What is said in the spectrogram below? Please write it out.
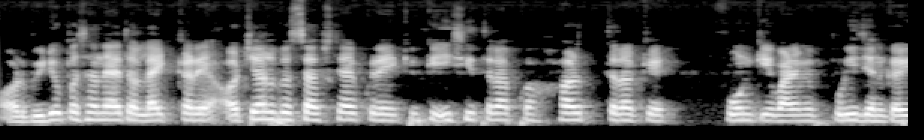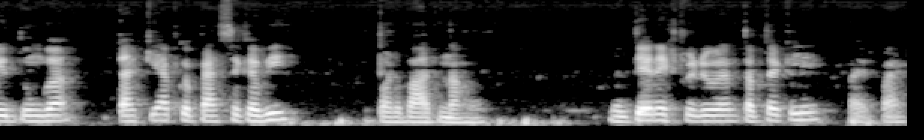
और वीडियो पसंद आए तो लाइक करें और चैनल को सब्सक्राइब करें, क्योंकि इसी तरह आपको हर तरह के फ़ोन के बारे में पूरी जानकारी दूँगा ताकि आपके पैसे कभी बर्बाद ना हो। मिलते हैं नेक्स्ट वीडियो में, तब तक के लिए बाय बाय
